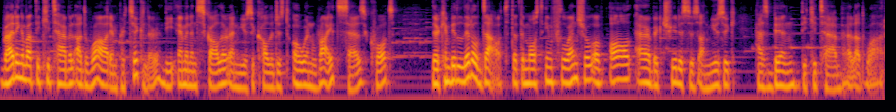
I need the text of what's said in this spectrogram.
Writing about the Kitab al-Adwar in particular, the eminent scholar and musicologist Owen Wright says, quote, There can be little doubt that the most influential of all Arabic treatises on music has been the Kitab al-Adwar.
